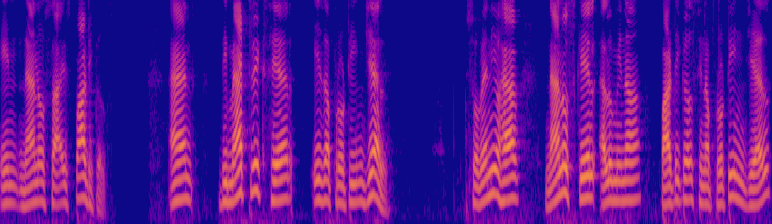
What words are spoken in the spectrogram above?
in nano sized particles and the matrix here is a protein gel. So, when you have nanoscale alumina particles in a protein gel,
